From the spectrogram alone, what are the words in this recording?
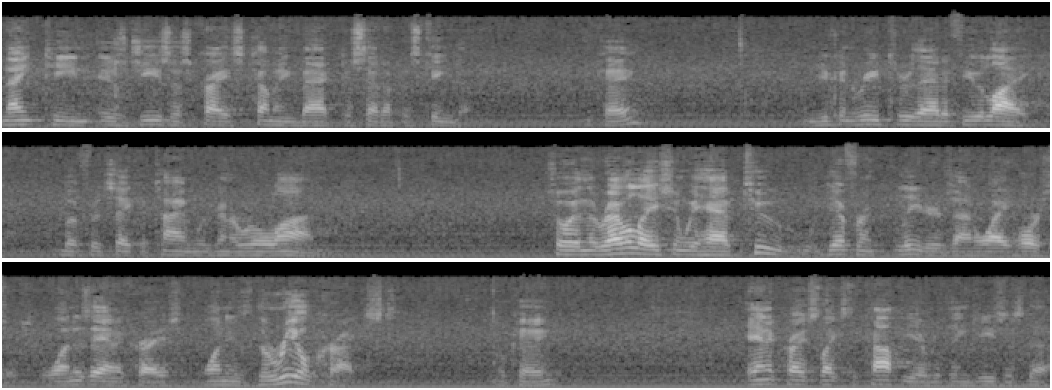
19 is Jesus Christ coming back to set up his kingdom. Okay? And you can read through that if you like, but for the sake of time, we're going to roll on. So in the Revelation, we have two different leaders on white horses. One is Antichrist, one is the real Christ. Okay? Antichrist likes to copy everything Jesus does.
